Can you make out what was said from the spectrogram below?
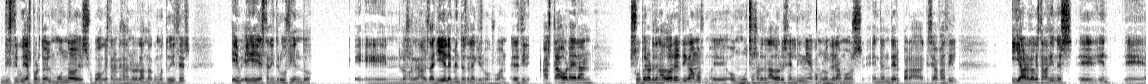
distribuidas por todo el mundo, supongo que están empezando en Irlanda, como tú dices, eh, eh, están introduciendo en los ordenadores de allí elementos de la Xbox One. Es decir, hasta ahora eran superordenadores, digamos, eh, o muchos ordenadores en línea, como lo Ya. queramos entender para que sea fácil. Y ahora lo que están haciendo es eh, en- eh,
